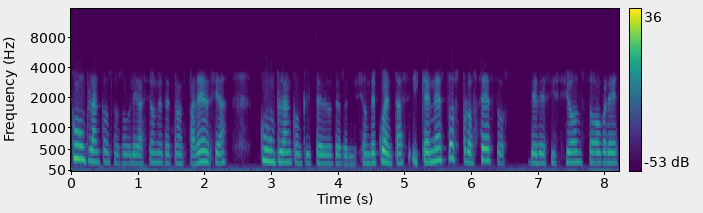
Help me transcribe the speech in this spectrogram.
cumplan con sus obligaciones de transparencia, cumplan con criterios de rendición de cuentas y que en estos procesos de decisión sobre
